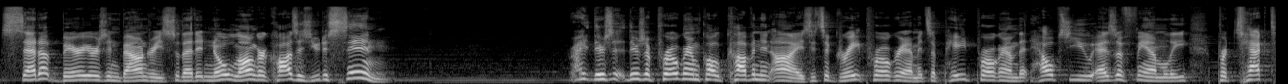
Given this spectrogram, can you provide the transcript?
set up barriers and boundaries so that it no longer causes you to sin right? There's a, there's a program called Covenant Eyes. It's a great program. It's a paid program that helps you as a family protect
